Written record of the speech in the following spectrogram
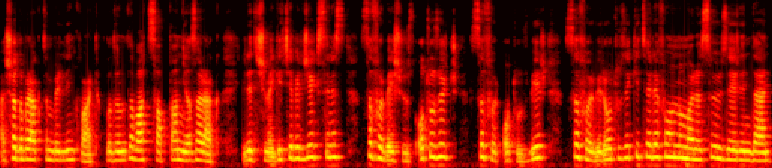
aşağıda bıraktığım bir link var. Tıkladığınızda WhatsApp'tan yazarak iletişime geçebileceksiniz. 0533 031 0132 telefon numarası üzerinden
